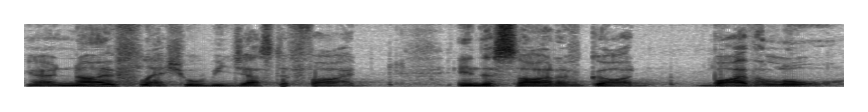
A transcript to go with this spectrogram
You know, no flesh will be justified in the sight of God by the law.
